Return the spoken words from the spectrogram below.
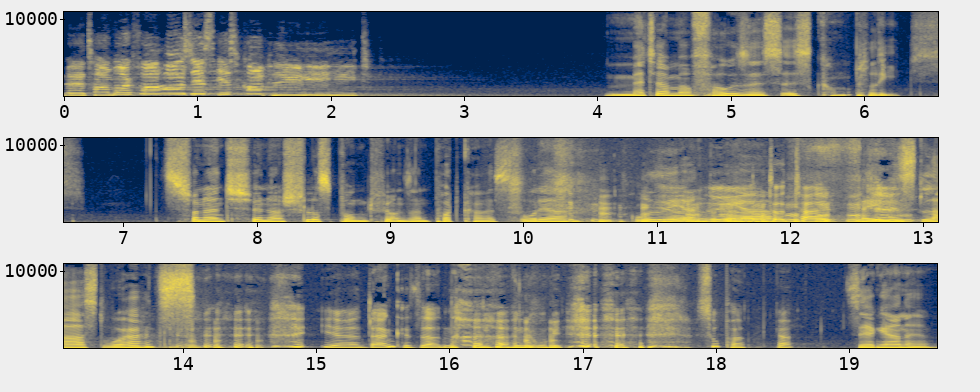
Metamorphosis is complete. Metamorphosis is complete. Das ist schon ein schöner Schlusspunkt für unseren Podcast, oder? Rosi, Ja, Andrea, ja, total. famous last words. Ja, danke, Sandra. Super, ja. Sehr gerne.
